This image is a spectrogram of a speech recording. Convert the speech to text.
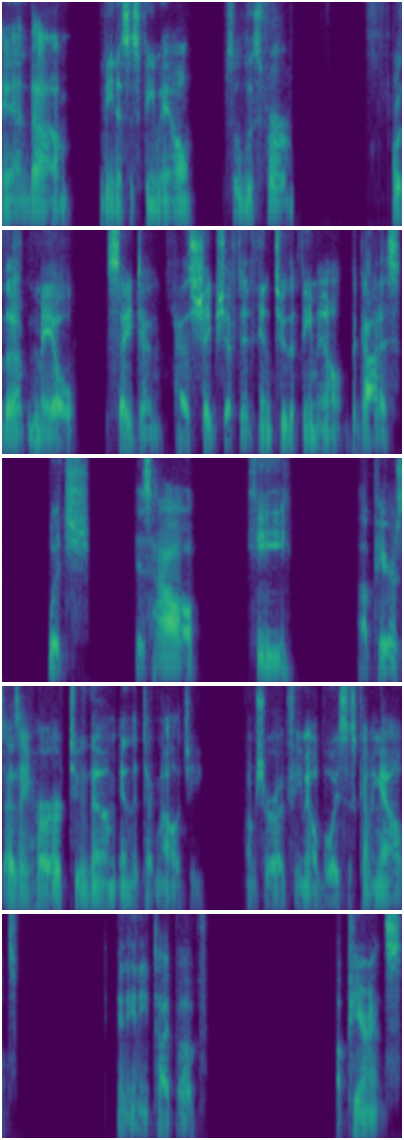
And um, Venus is female. So Lucifer, or the male Satan, has shapeshifted into the female, the goddess, which is how he appears as a her to them in the technology. I'm sure a female voice is coming out and any type of appearance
